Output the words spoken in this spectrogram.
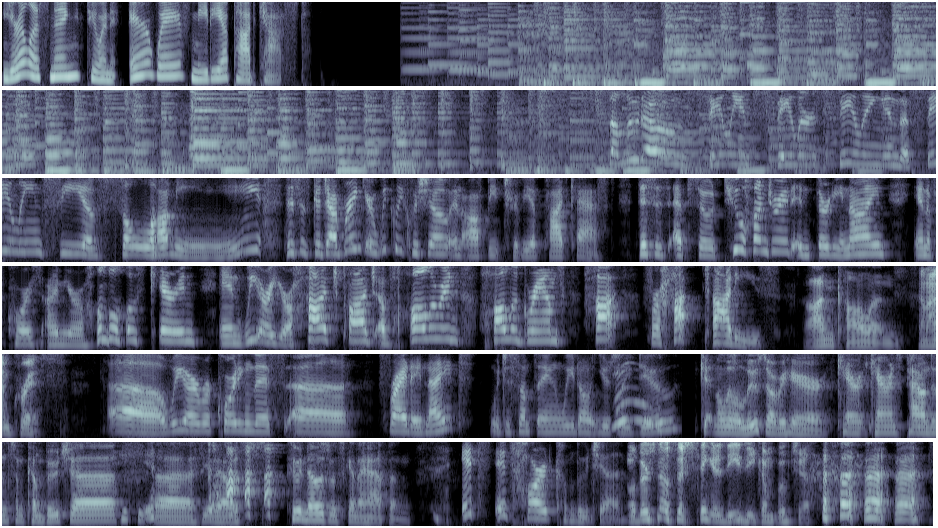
You're listening to an Airwave Media Podcast. Saludos, salient sailors sailing in the saline sea of salami. This is Good Job Brain, your weekly quiz show and offbeat trivia podcast. This is episode 239, and of course, I'm your humble host, Karen, and we are your hodgepodge of hollering holograms, hot for hot toddies. I'm Colin. And I'm Chris. Uh, we are recording this uh Friday night, which is something we don't usually do. Getting a little loose over here. Karen, Karen's pounding some kombucha. Yeah. Uh, you know, it's who knows what's going to happen. It's it's hard kombucha. Oh, there's no such thing as easy kombucha.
